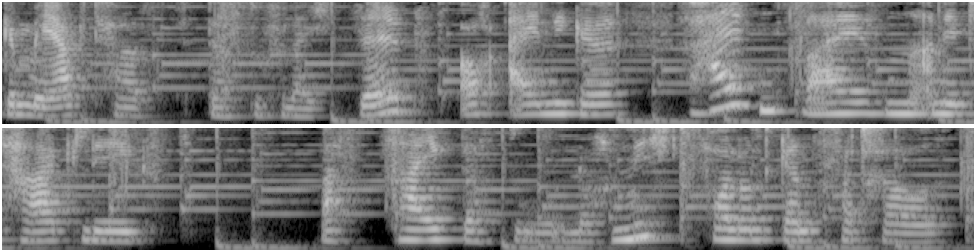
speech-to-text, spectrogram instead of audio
gemerkt hast, dass du vielleicht selbst auch einige Verhaltensweisen an den Tag legst, was zeigt, dass du noch nicht voll und ganz vertraust.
